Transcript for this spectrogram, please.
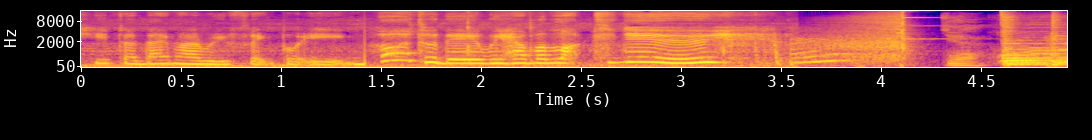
ที่จะได้มา reflect ตัวเอง oh, today we have a lot to do Yeah.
